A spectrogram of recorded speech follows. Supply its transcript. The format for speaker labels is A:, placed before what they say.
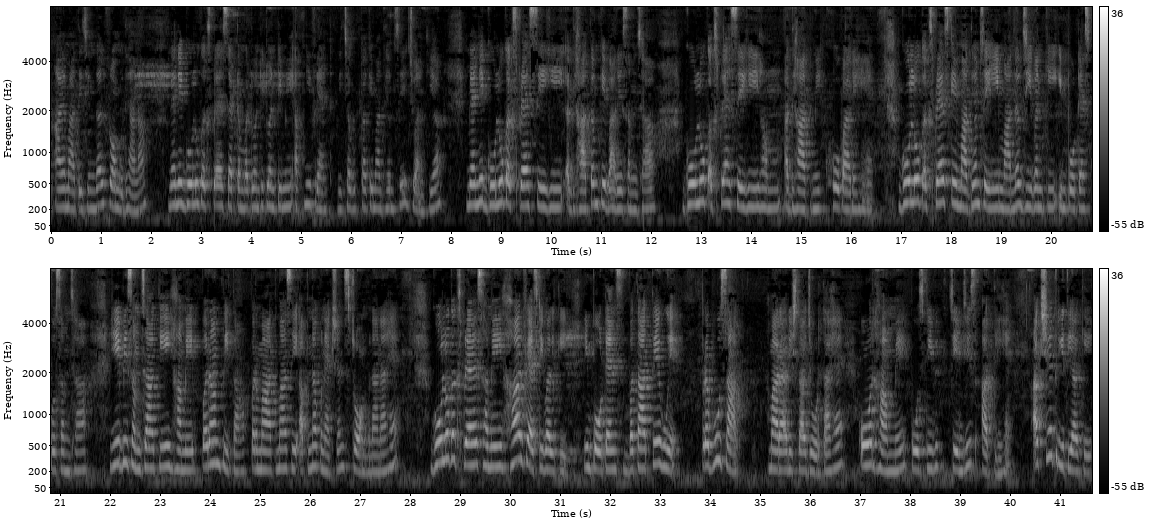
A: Everyone I am Aarti Jindal from Ludhiana मैंने Golok express सितंबर 2020 में अपनी फ्रेंड ऋचा गुप्ता के माध्यम से ज्वाइन किया। मैंने गोलोक एक्सप्रेस से ही अध्यात्म के बारे समझा। गोलोक एक्सप्रेस से ही हम आध्यात्मिक हो पा रहे हैं। गोलोक एक्सप्रेस के माध्यम से ही मानव जीवन की इम्पोर्टेंस को समझा। ये भी समझा कि हमें परम पिता, परमात्मा से अपना कनेक्शन स्ट्रॉन्ग बनाना है। गोलोक एक्सप्रेस हमें हर फेस्टिवल की इम्पोर्टेंस बताते हुए प्रभु साथ हमारा रिश्ता जोड़ता है और हम में पॉजिटिव चेंजेस आती हैं। अक्षय तृतीया के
